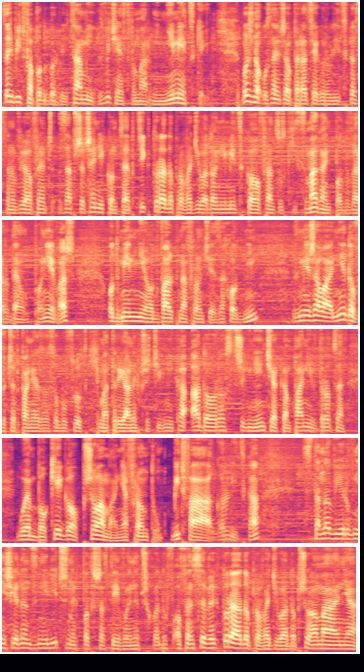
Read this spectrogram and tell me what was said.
zaś bitwa pod Gorlicami zwycięstwem armii niemieckiej. Można uznać, że operacja gorlicka stanowiła wręcz zaprzeczenie koncepcji, która doprowadziła do niemiecko-francuskich zmagań pod Verdun, ponieważ, odmiennie od walk na froncie zachodnim, zmierzała nie do wyczerpania zasobów ludzkich materialnych przeciwnika, a do rozstrzygnięcia kampanii w drodze głębokiego przełamania frontu. Bitwa Gorlicka stanowi również jeden z nielicznych podczas tej wojny przykładów ofensywy, która doprowadziła do przełamania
